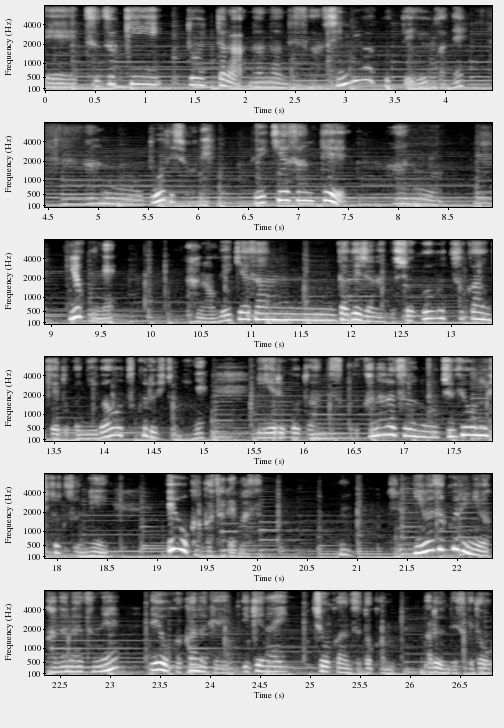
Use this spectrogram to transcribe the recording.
えー、続きといったら何なんですが心理学っていうかねあのどうでしょうね植木屋さんってあのよくねあの植木屋さんだけじゃなく植物関係とか庭を作る人にね言えることなんですけど必ずの授業の一つに絵を描かされます、うん、庭作りには必ずね絵を描かなきゃいけない長官図とかもあるんですけど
